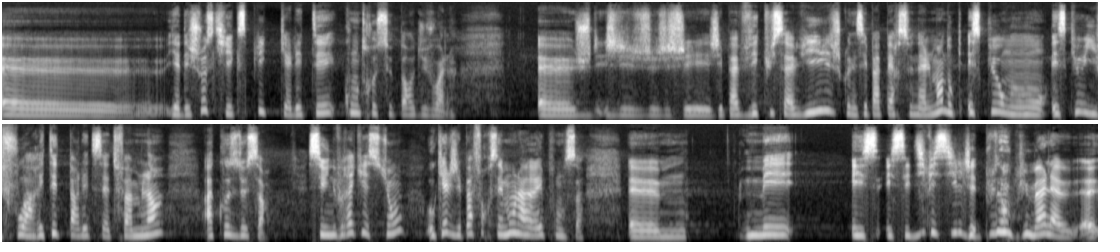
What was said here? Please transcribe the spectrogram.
euh, il y a des choses qui expliquent qu'elle était contre ce port du voile. Euh, je n'ai pas vécu sa vie, je connaissais pas personnellement. Donc, est-ce qu'il est qu'il faut arrêter de parler de cette femme-là à cause de ça? C'est une vraie question auquel j'ai pas forcément la réponse. Euh, mais et c'est difficile. J'ai de plus en plus mal euh,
